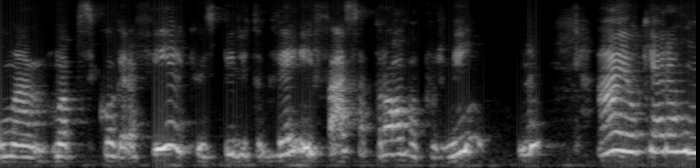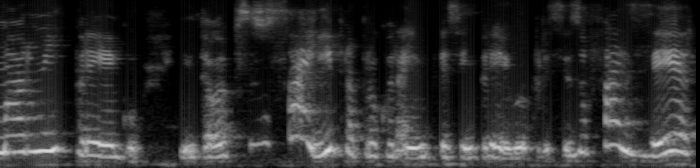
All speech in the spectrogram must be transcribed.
Uma, uma psicografia, que o espírito venha e faça a prova por mim, né? Ah, eu quero arrumar um emprego, então eu preciso sair para procurar esse emprego, eu preciso fazer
